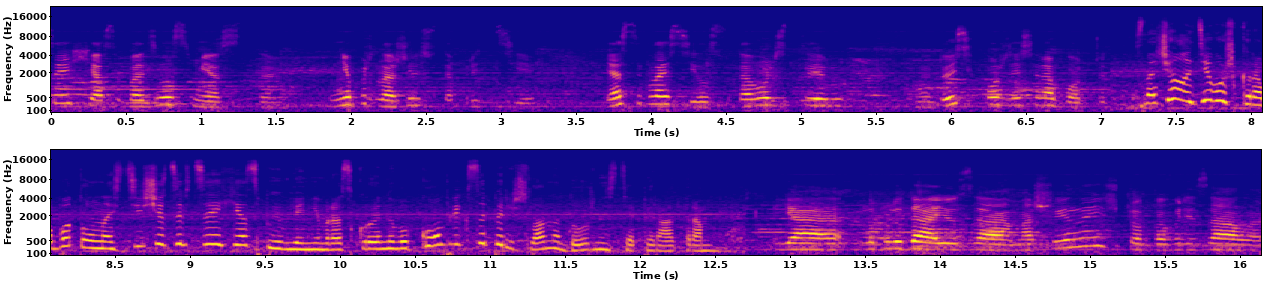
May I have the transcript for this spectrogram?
цехе освободилось место. Мне предложили сюда прийти. Я согласилась с удовольствием но до сих пор здесь работают. Сначала девушка работала настильщицей в цехе, а с появлением раскроенного комплекса перешла на должность оператора. Я наблюдаю за машиной, чтобы вырезала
